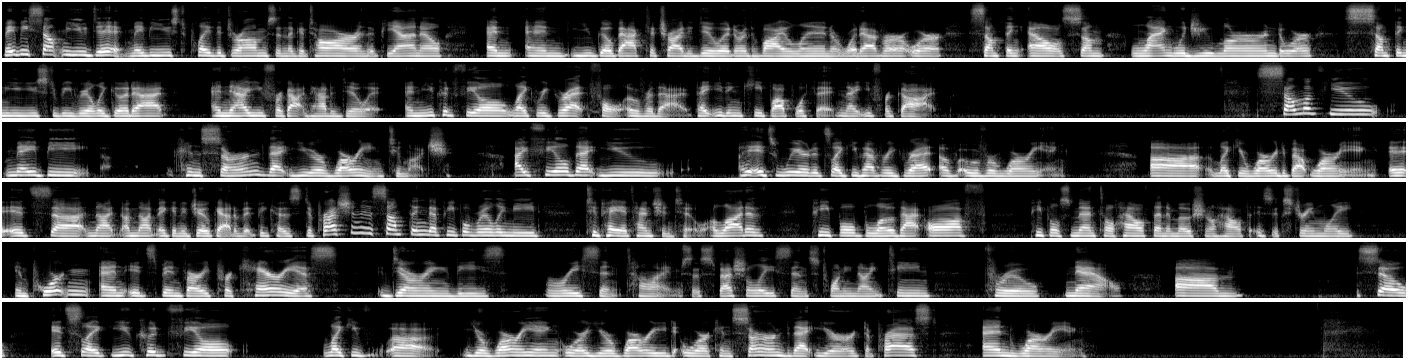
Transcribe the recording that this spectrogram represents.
Maybe something you did. Maybe you used to play the drums and the guitar and the piano and and you go back to try to do it or the violin or whatever or something else some language you learned or something you used to be really good at and now you've forgotten how to do it. And you could feel like regretful over that that you didn't keep up with it and that you forgot. Some of you may be concerned that you're worrying too much I feel that you, it's weird. It's like you have regret of over worrying. Uh, like you're worried about worrying. It, it's uh, not, I'm not making a joke out of it because depression is something that people really need to pay attention to. A lot of people blow that off. People's mental health and emotional health is extremely important, and it's been very precarious during these recent times, especially since 2019 through now. Um, so it's like you could feel like you've uh, you're worrying or you're worried or concerned that you're depressed and worrying.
